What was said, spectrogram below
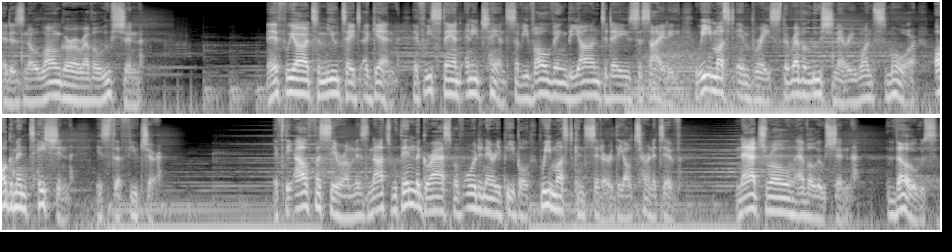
It is no longer a revolution. If we are to mutate again, if we stand any chance of evolving beyond today's society, we must embrace the revolutionary once more. Augmentation is the future. If the Alpha Serum is not within the grasp of ordinary people, we must consider the alternative natural evolution. Those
